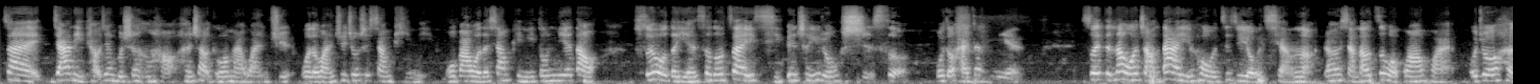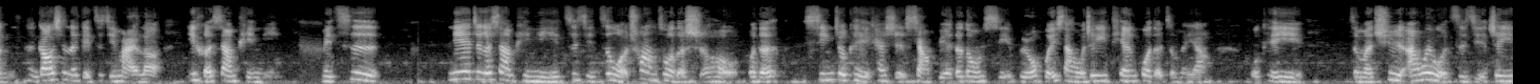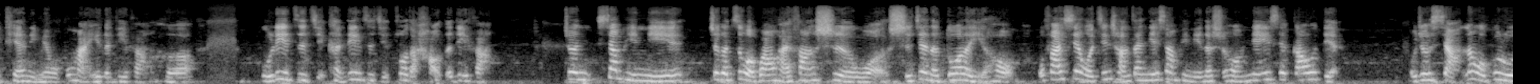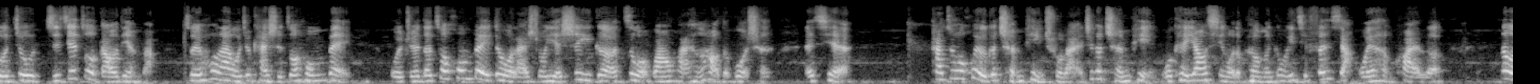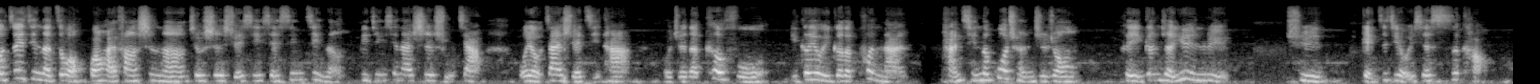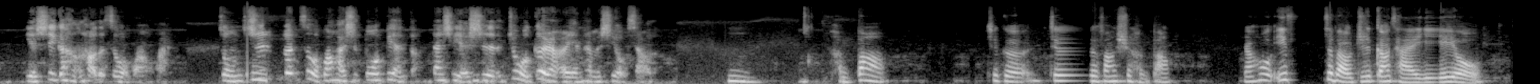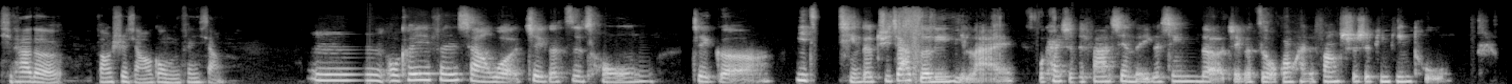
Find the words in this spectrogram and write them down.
在家里条件不是很好，很少给我买玩具。我的玩具就是橡皮泥。我把我的橡皮泥都捏到所有的颜色都在一起，变成一种屎色，我都还在捏。所以等到我长大以后，我自己有钱了，然后想到自我关怀，我就很很高兴的给自己买了一盒橡皮泥。每次。捏这个橡皮泥，自己自我创作的时候，我的心就可以开始想别的东西，比如回想我这一天过得怎么样，我可以怎么去安慰我自己这一天里面我不满意的地方和鼓励自己、肯定自己做得好的地方。就橡皮泥这个自我关怀方式，我实践的多了以后，我发现我经常在捏橡皮泥的时候捏一些糕点，我就想，那我不如就直接做糕点吧。所以后来我就开始做烘焙。我觉得做烘焙对我来说也是一个自我关怀很好的过程，而且它最后会有个成品出来。这个成品我可以邀请我的朋友们跟我一起分享，我也很快乐。那我最近的自我关怀方式呢，就是学习一些新技能。毕竟现在是暑假，我有在学吉他。我觉得克服一个又一个的困难，弹琴的过程之中，可以跟着韵律去给自己有一些思考，也是一个很好的自我关怀。总之，跟自我关怀是多变的，但是也是就我个人而言，他们是有效的。嗯，很棒，这个这个方式很棒。然后伊斯宝芝刚才也有其他的方式想要跟我们分享。嗯，我可以分享我这个自从这个疫情的居家隔离以来，我开始发现的一个新的这个自我关怀的方式是拼拼图。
